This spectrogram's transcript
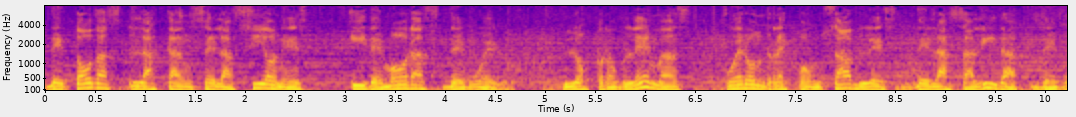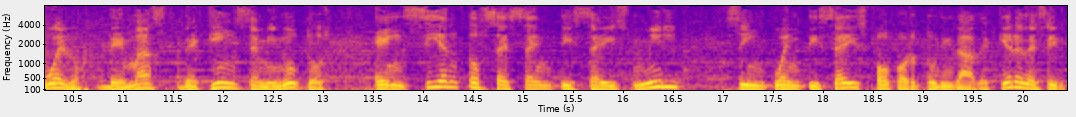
de todas las cancelaciones y demoras de vuelo. Los problemas fueron responsables de la salida de vuelos de más de 15 minutos en 166.056 oportunidades. Quiere decir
